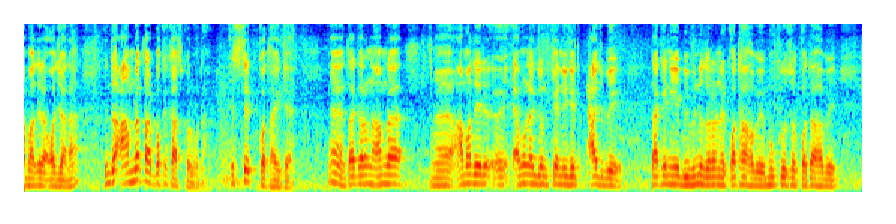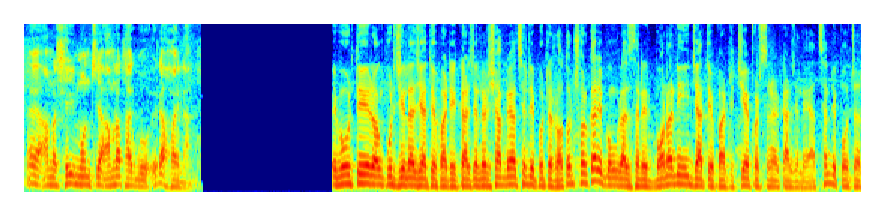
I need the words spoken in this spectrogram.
আমাদের অজানা, কিন্তু আমরা তার পক্ষে কাজ করব না। স্ট্রেট কথা এটা। হ্যাঁ তার কারণ আমরা আমাদের এমন একজন ক্যান্ডিডেট আসবে তাকে নিয়ে বিভিন্ন ধরনের কথা হবে, মুখরোচক কথা হবে হ্যাঁ আমরা সেই মঞ্চে আমরা থাকব, এটা হয় না। এই মুহূর্তে রংপুর জেলা জাতীয় পার্টির কার্যালয়ের সামনে আছেন রিপোর্টার রতন সরকার এবং রাজধানীর বনানী জাতীয় পার্টির চেয়ারপারসনের কার্যালয়ে আছেন রিপোর্টার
